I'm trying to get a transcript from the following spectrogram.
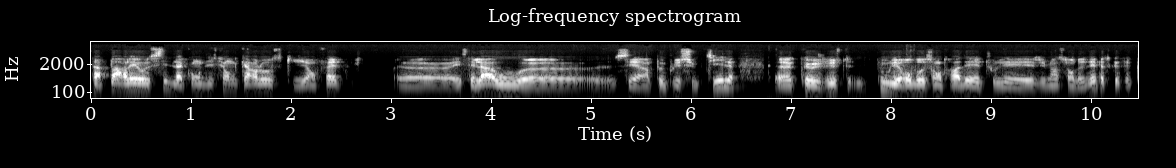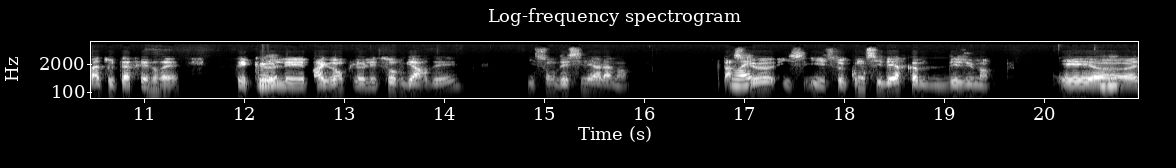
ça parlait aussi de la condition de Carlos, qui en fait euh, et c'est là où euh, c'est un peu plus subtil euh, que juste tous les robots sont en 3D et tous les humains sont en 2D, parce que c'est pas tout à fait vrai. C'est que, les, par exemple, les sauvegardés, ils sont dessinés à la main. Parce que qu'ils ils se considèrent comme des humains. Et mhm.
